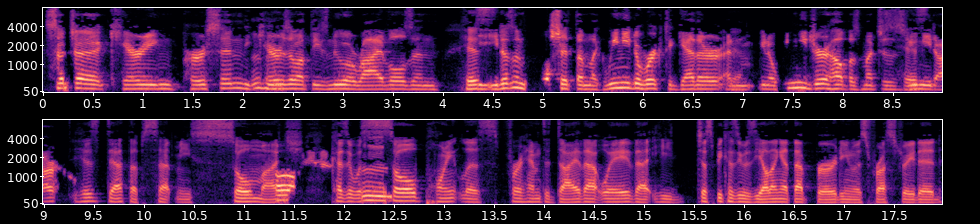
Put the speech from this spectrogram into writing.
such a caring person. He cares about these new arrivals and His- he, he doesn't bullshit them. Like we need to work together, and you know we need your help as much as you need our. his death upset me so much Oh, because it was mm. so pointless for him to die that way that he just because he was yelling at that bird and he was frustrated and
